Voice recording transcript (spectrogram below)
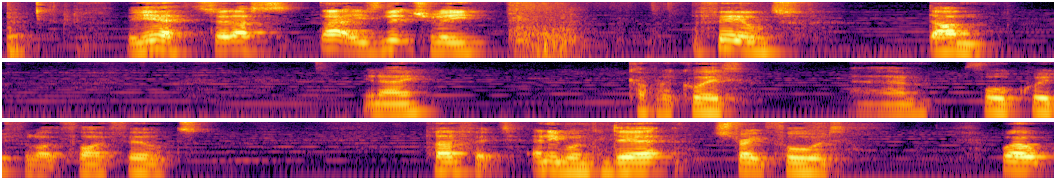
but yeah, so that's that is literally the fields done. You know, a couple of quid, um, four quid for like five fields. Perfect. Anyone can do it. Straightforward. Well,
